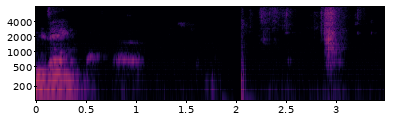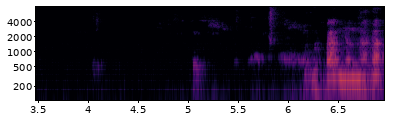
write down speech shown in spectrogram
มีแรง แป๊บหนึ่งนะครับ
